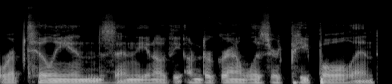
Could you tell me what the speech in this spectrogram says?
reptilians and, you know, the underground lizard people and,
